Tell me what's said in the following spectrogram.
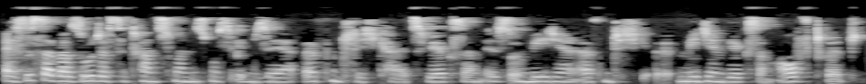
Es ist aber so, dass der Transhumanismus eben sehr öffentlichkeitswirksam ist und medienöffentlich, medienwirksam auftritt.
